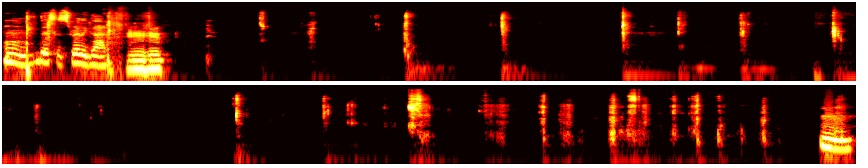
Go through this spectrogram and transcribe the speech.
Mm, this is really good. Mm-hmm. Mm.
